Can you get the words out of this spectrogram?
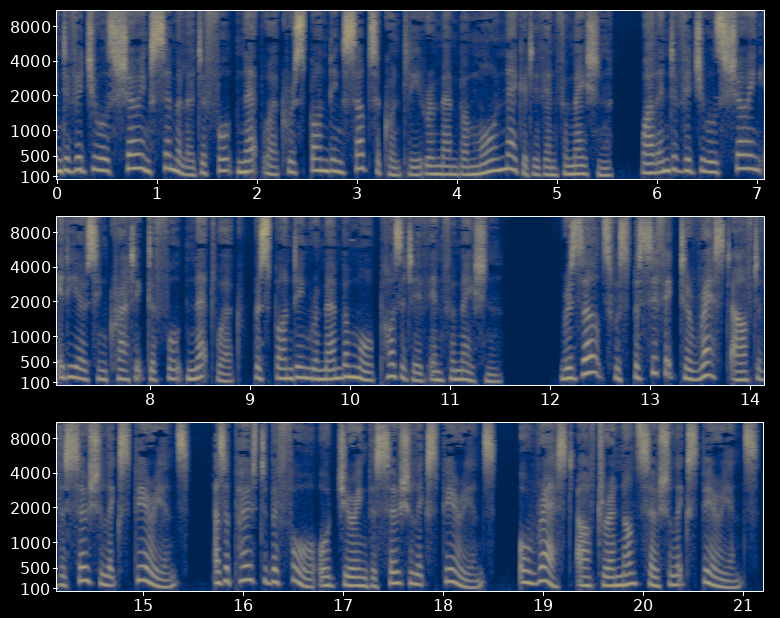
individuals showing similar default network responding subsequently remember more negative information, while individuals showing idiosyncratic default network responding remember more positive information. Results were specific to rest after the social experience, as opposed to before or during the social experience, or rest after a non social experience.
